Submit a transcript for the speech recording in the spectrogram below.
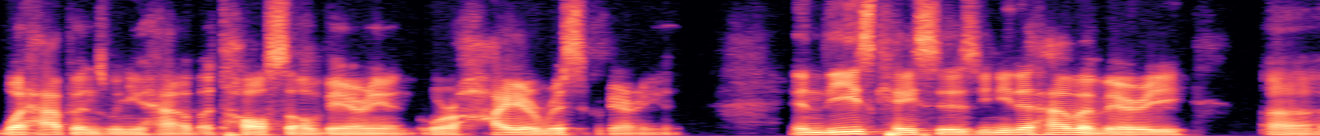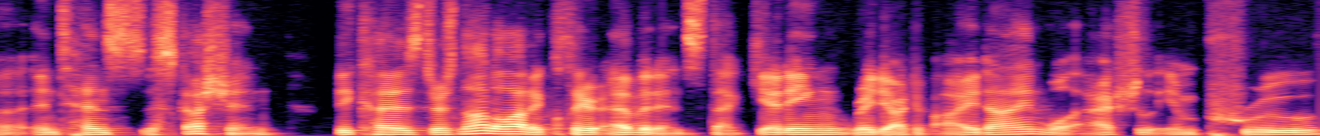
What happens when you have a tall cell variant or a higher risk variant? In these cases, you need to have a very uh, intense discussion because there's not a lot of clear evidence that getting radioactive iodine will actually improve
